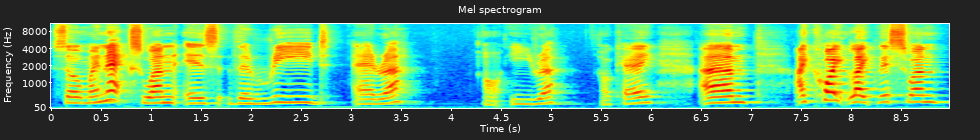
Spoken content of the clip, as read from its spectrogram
So my next one is the read era or era. Okay. Um, I quite like this one.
